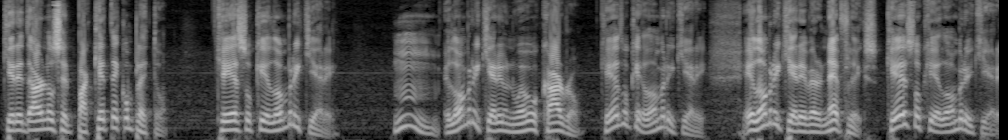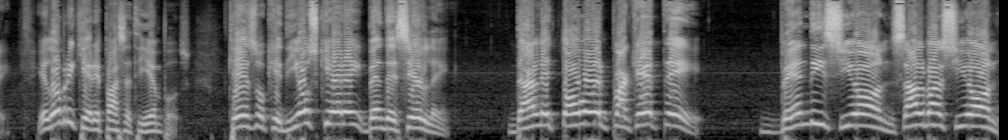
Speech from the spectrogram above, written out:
Quiere darnos el paquete completo. ¿Qué es lo que el hombre quiere? Hmm, el hombre quiere un nuevo carro. ¿Qué es lo que el hombre quiere? El hombre quiere ver Netflix. ¿Qué es lo que el hombre quiere? El hombre quiere pasatiempos. ¿Qué es lo que Dios quiere? Bendecirle. Darle todo el paquete. Bendición, salvación,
